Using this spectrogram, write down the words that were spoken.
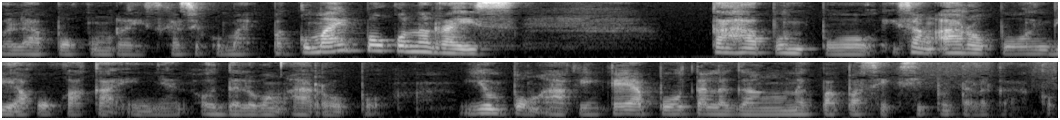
Wala po akong rice. Kasi kumain, pag kumain po ako ng rice, kahapon po, isang araw po, hindi ako kakain yan. O dalawang araw po. Yun pong akin. Kaya po talagang nagpapasexy po talaga ako.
